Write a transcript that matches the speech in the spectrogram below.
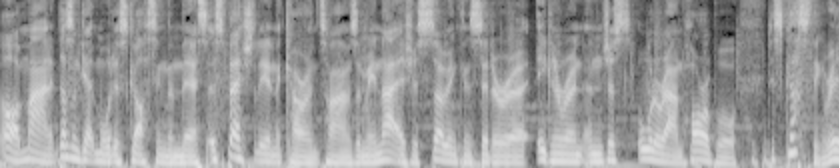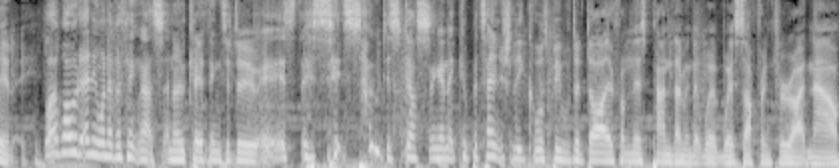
Oh man, it doesn't get more disgusting than this, especially in the current times. I mean, that is just so inconsiderate, ignorant, and just all around horrible. Disgusting, really. Like, why would anyone ever think that's an okay thing to do? It's, it's, it's so disgusting, and it could potentially cause people to die from this pandemic that we're, we're suffering through right now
